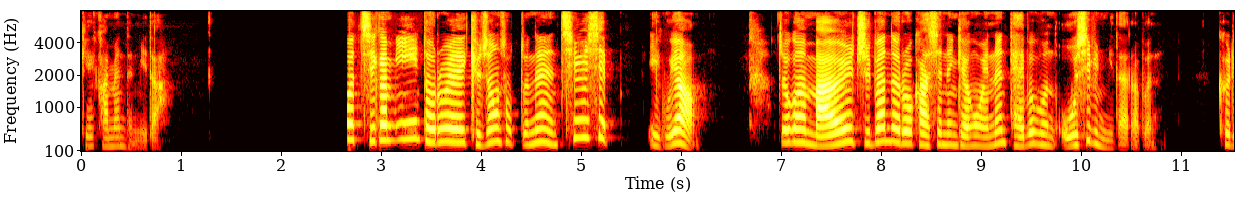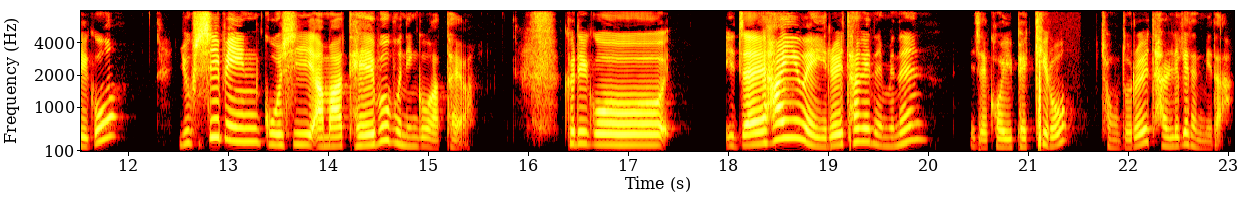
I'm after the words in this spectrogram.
이렇게 가면 됩니다. 어, 지금 이 도로의 규정 속도는 70이고요. 조금 마을 주변으로 가시는 경우에는 대부분 50입니다, 여러분. 그리고 60인 곳이 아마 대부분인 것 같아요. 그리고 이제 하이웨이를 타게 되면은 이제 거의 100km 정도를 달리게 됩니다.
